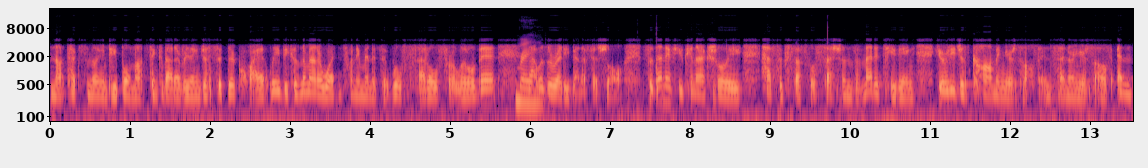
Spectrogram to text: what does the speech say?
not text a million people, not think about everything, just sit there quietly because no matter what, in 20 minutes it will settle for a little bit. Right. That was already beneficial. So then if you can actually have successful sessions of meditating, you're already just calming yourself and centering yourself. And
